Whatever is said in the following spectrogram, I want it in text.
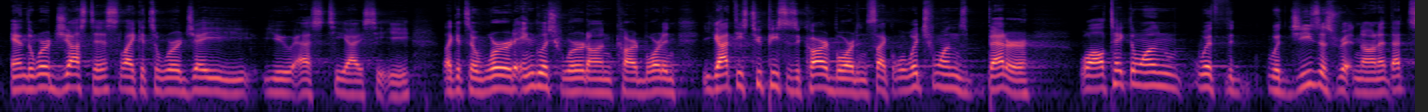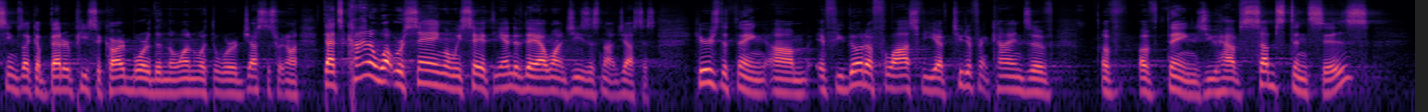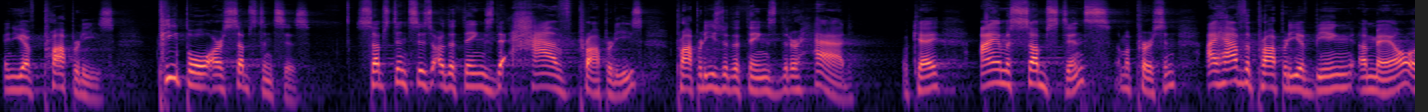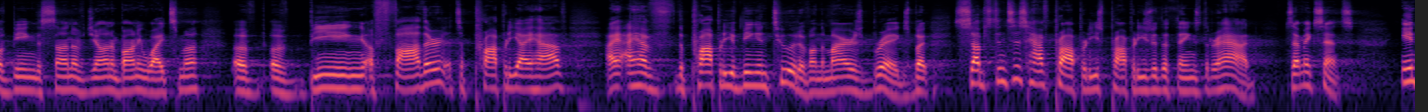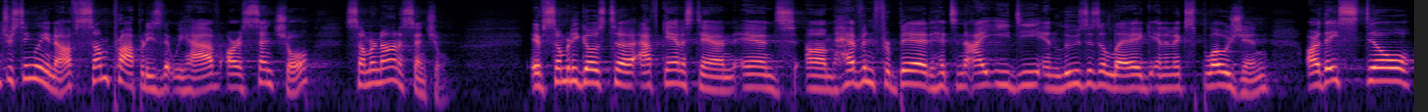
and the word justice like it's a word, J E U S T I C E, like it's a word, English word on cardboard. And you got these two pieces of cardboard, and it's like, well, which one's better? Well, I'll take the one with, the, with Jesus written on it. That seems like a better piece of cardboard than the one with the word justice written on it. That's kind of what we're saying when we say at the end of the day, I want Jesus, not justice. Here's the thing um, if you go to philosophy, you have two different kinds of, of, of things you have substances and you have properties. People are substances. Substances are the things that have properties, properties are the things that are had. Okay? I am a substance, I'm a person. I have the property of being a male, of being the son of John and Bonnie Wytsma, of, of being a father. That's a property I have. I, I have the property of being intuitive on the Myers Briggs. But substances have properties. Properties are the things that are had. Does that make sense? Interestingly enough, some properties that we have are essential, some are non essential. If somebody goes to Afghanistan and, um, heaven forbid, hits an IED and loses a leg in an explosion, are they still,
